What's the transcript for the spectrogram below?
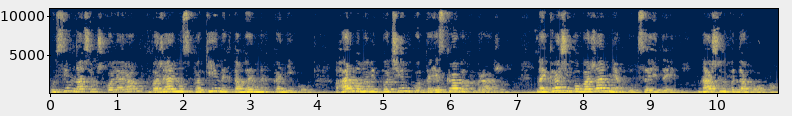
Усім нашим школярам бажаємо спокійних та мирних канікул, гарного відпочинку та яскравих вражень. Найкращі побажання у цей день нашим педагогам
